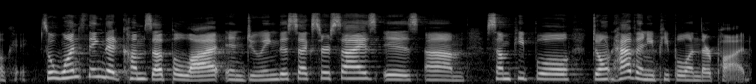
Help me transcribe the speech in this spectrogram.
Okay, so one thing that comes up a lot in doing this exercise is um, some people don't have any people in their pod,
